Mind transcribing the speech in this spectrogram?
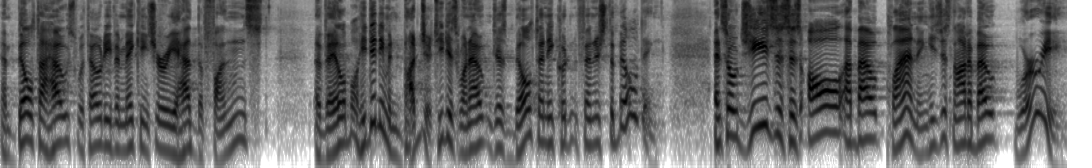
and built a house without even making sure he had the funds available? He didn't even budget, he just went out and just built and he couldn't finish the building. And so Jesus is all about planning, he's just not about worrying.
